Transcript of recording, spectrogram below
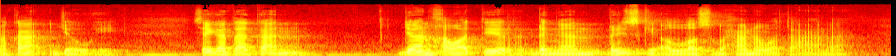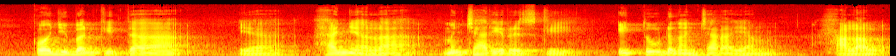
Maka jauhi. Saya katakan jangan khawatir dengan rizki Allah Subhanahu wa taala. Kewajiban kita ya hanyalah mencari rezeki itu dengan cara yang halal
